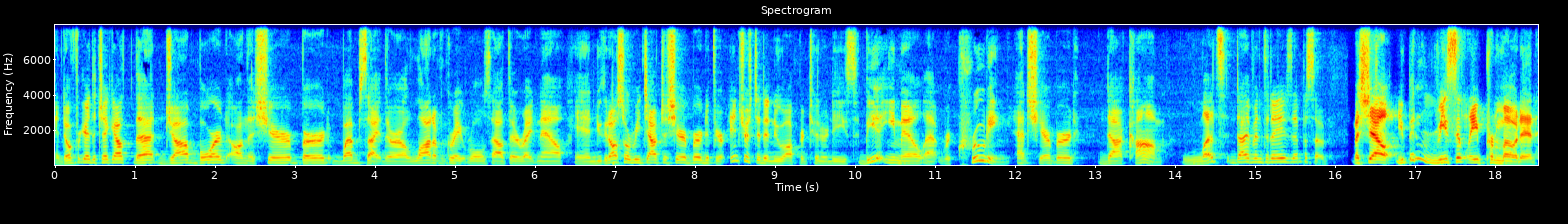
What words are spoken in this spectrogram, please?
And don't forget to check out that job board on the ShareBird website. There are a lot of great roles out there right now. And you can also reach out to ShareBird if you're interested in new opportunities via email at recruiting at sharebird.com. Let's dive into today's episode. Michelle, you've been recently promoted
